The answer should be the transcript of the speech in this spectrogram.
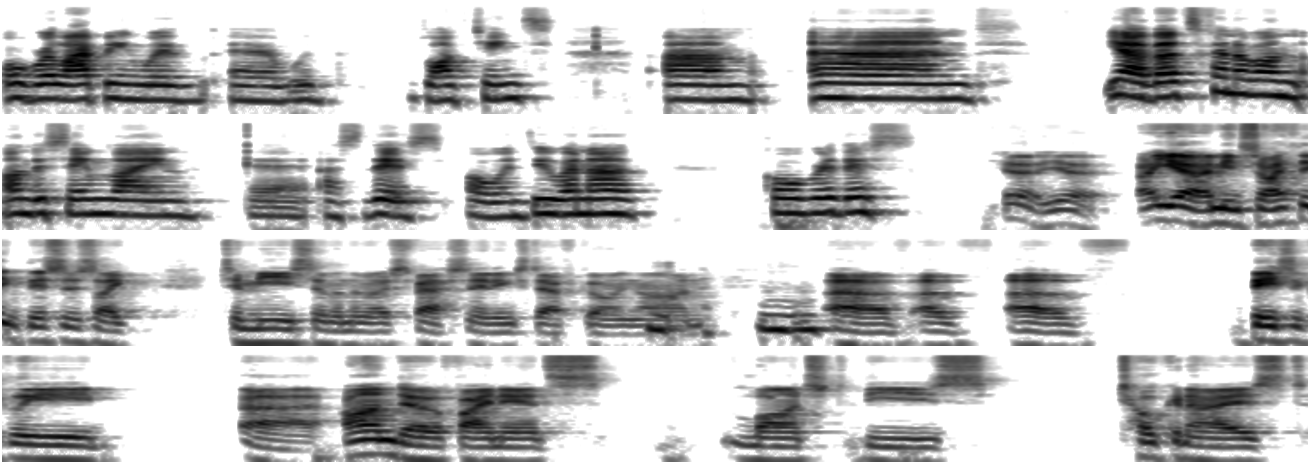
overlapping with uh, with blockchains, um, and yeah, that's kind of on on the same line uh, as this. Oh, and do you wanna go over this? Yeah, yeah, uh, yeah. I mean, so I think this is like to me some of the most fascinating stuff going on mm-hmm. of of of basically uh, Ondo Finance launched these tokenized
